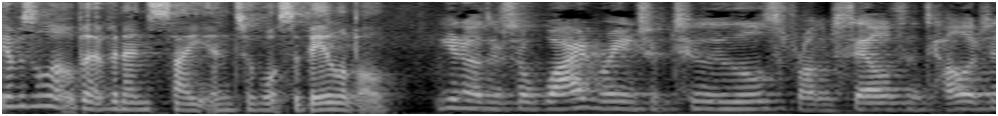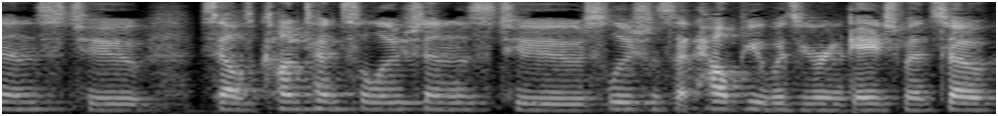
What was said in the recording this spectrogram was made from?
give us a little bit of an insight into what's available. You know there's a wide range of tools from sales intelligence to sales content solutions to solutions that help you with your engagement. So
